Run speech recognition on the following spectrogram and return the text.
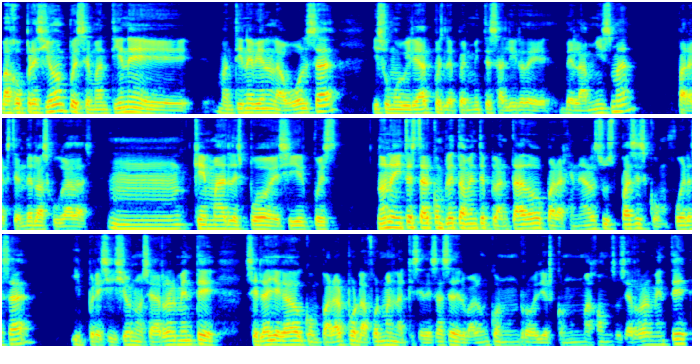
Bajo presión, pues se mantiene, mantiene bien en la bolsa y su movilidad pues le permite salir de, la misma para extender las jugadas. Mm, ¿Qué más les puedo decir? Pues no necesita estar completamente plantado para generar sus pases con fuerza y precisión. O sea, realmente se le ha llegado a comparar por la forma en la que se deshace del balón con un Rogers, con un Mahomes. O sea, realmente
